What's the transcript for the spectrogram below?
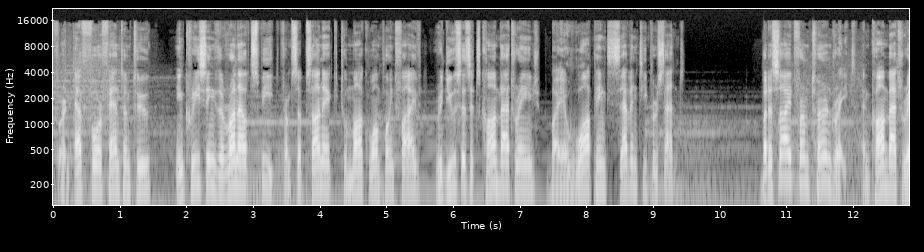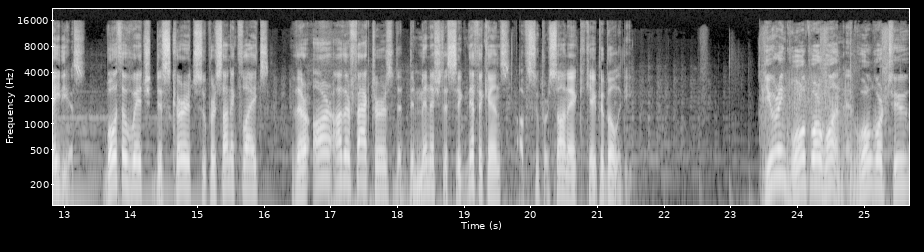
for an F-4 Phantom II, increasing the run-out speed from subsonic to Mach 1.5 reduces its combat range by a whopping 70%. But aside from turn rate and combat radius, both of which discourage supersonic flights, there are other factors that diminish the significance of supersonic capability. During World War I and World War II,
